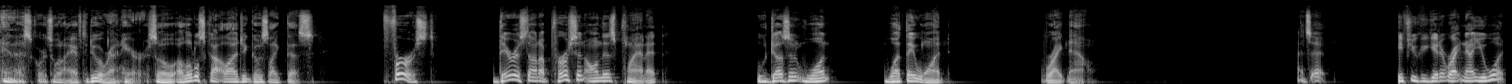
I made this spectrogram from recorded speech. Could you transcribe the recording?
And that's, of course, what I have to do around here. So a little Scott logic goes like this First, there is not a person on this planet who doesn't want what they want right now. That's it. If you could get it right now, you would,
